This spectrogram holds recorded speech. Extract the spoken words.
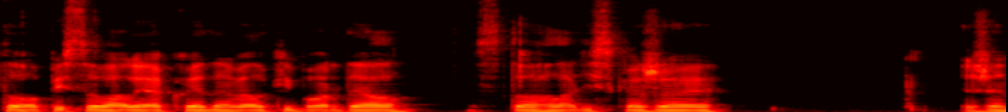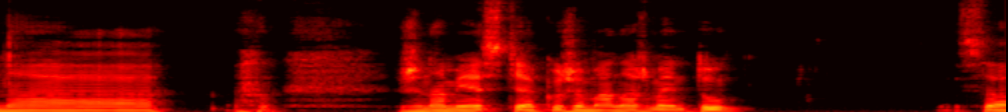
to opisovali ako jeden veľký bordel z toho hľadiska, že, že na že na mieste akože manažmentu sa,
